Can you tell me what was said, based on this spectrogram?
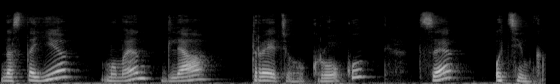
настає момент для третього кроку це оцінка.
